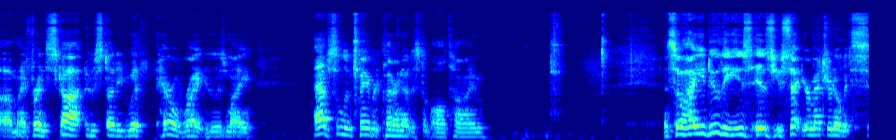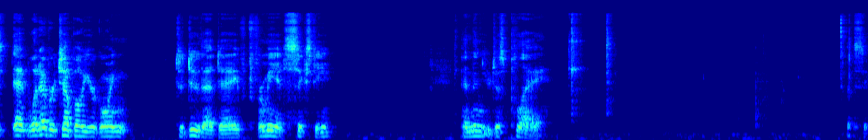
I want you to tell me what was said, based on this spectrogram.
uh, my friend Scott, who studied with Harold Wright, who is my absolute favorite clarinetist of all time. And so, how you do these is you set your metronome at, at whatever tempo you're going to do that day. For me, it's 60. And then you just play. Let's see.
